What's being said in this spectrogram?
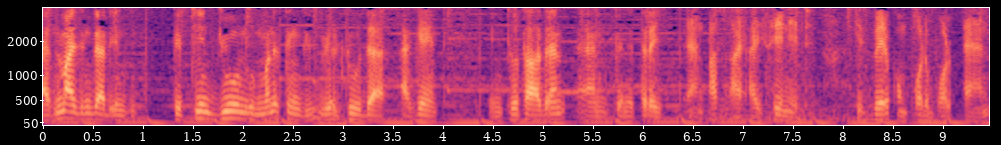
Admitting that in 15 June, many things we will do there again in 2023. And as I, I seen it, it's very comfortable and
